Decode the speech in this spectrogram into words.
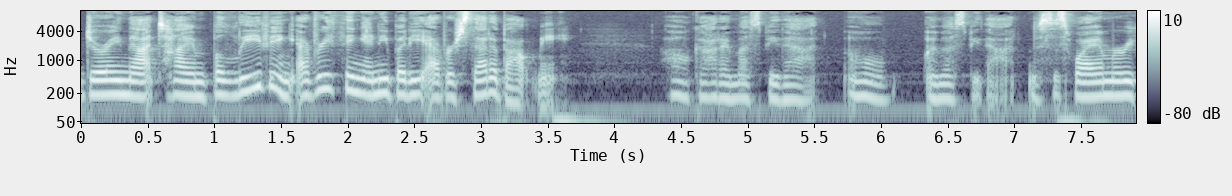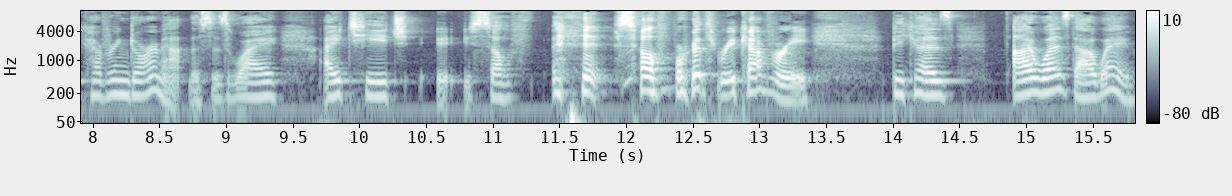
during that time believing everything anybody ever said about me. Oh God, I must be that. Oh, I must be that. This is why I'm a recovering doormat. This is why I teach eh, self self-worth recovery because I was that way.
